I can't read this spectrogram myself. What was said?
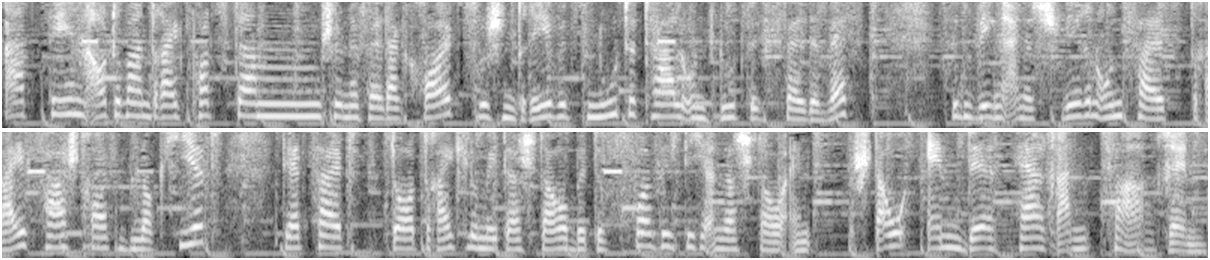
A10 Autobahndreieck Potsdam Schönefelder Kreuz zwischen Drewitz, Nutetal und Ludwigsfelde West sind wegen eines schweren Unfalls drei Fahrstreifen blockiert. Derzeit dort drei Kilometer Stau. Bitte vorsichtig an das Stauende heranfahren.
